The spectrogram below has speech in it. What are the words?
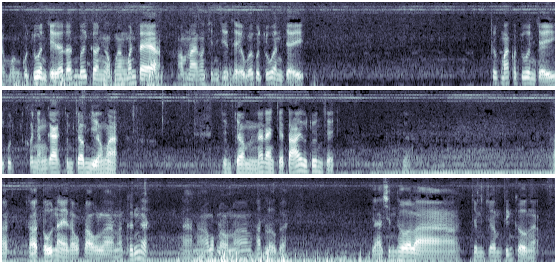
Chào mừng cô chú anh chị đã đến với kênh Ngọc Ngân Bánh Tre Hôm nay con xin giới thiệu với cô chú anh chị. Trước mắt cô chú anh chị có nhận ra chôm chôm gì không ạ? À? Chôm chôm này nó đang chạy tái của chú anh chị. Dạ. Cỡ, cỡ tuổi này là bắt đầu là nó cứng rồi. Là nó bắt đầu nó hết lượt rồi. Dạ xin thưa là chôm chôm tiếng cường ạ. à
